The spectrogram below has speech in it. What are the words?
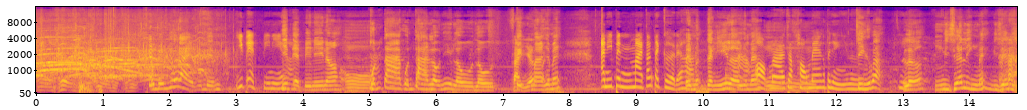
ไปคุณบิ๋มชื่ออะไรคุณบิ๋ม21 ปีนี้ยี่สิบค่ะเอ็ดปีนี้เนาะ โอ้ ขนตาขนตาเรานี่เราเราใส่ติดเยอะ มาใช่ไหม อันนี้เป็นมาตั้งแต่เกิดเลยเป็ค่ะนอย่างนี้เลยใช่ไหมออกมาจากท้องแม่ก็เป็นอย่างนี้เลยจริงหรือเปล่าเหรอมีเชื้อลิงไหมมีเชื้อลิง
